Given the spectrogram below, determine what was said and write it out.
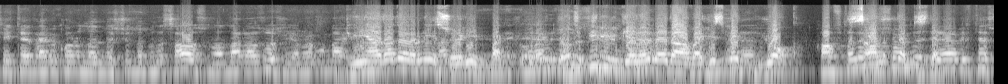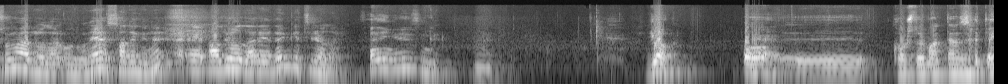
Şey tedavi konularında şunda buna sağ olsun Allah razı olsun. Ya onlar Dünyada da örneği söyleyeyim. Bak E, hiçbir ülkede bedava hizmet Evet. yok. Haftada Sağlıkta bizde. rehabilitasyonu alıyorlar onu. Her salı günü e, alıyorlar evden getiriyorlar. Sen İngilizsin. Yok. O e, koşturmaktan zaten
